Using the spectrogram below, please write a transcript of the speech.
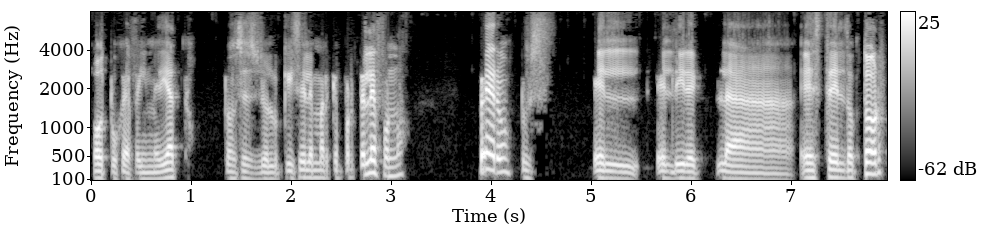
o tu jefe inmediato. Entonces yo lo que hice le marqué por teléfono, pero pues el, el direct, la, este, el doctor,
